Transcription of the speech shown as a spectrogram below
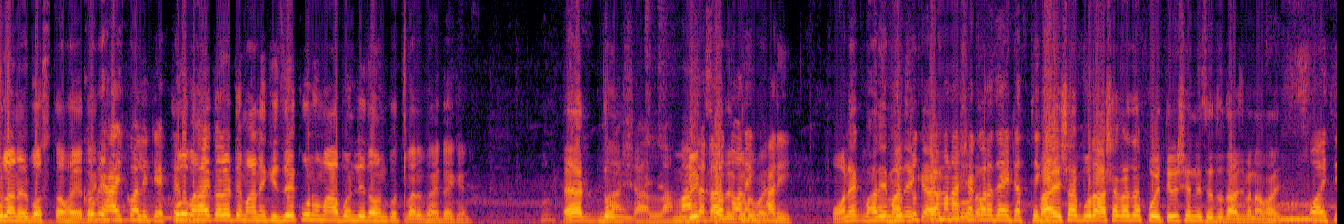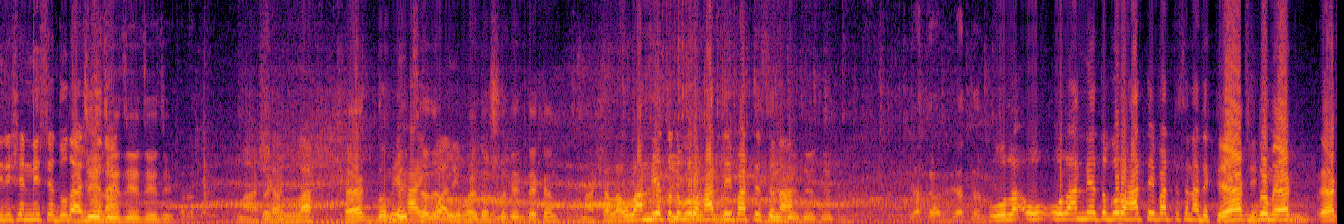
উলানের বস্তা ভাই খুবই হাই কোয়ালিটি একটা খুব হাই কোয়ালিটি মানে কি যে কোনো মা বোন দহন করতে পারে ভাই দেখেন। একদম মাশাআল্লাহ। big তো অনেক ভারী। অনেক ভারী মানে কেমন আশা করা যায় এটার থেকে? ভাই এসব গরু আশা করা যায় পঁয়ত্রিশের নিচে দুধ আসবে না ভাই। 35 এর নিচে দুধ আসবে না? জি জি জি জি। মাশাআল্লাহ। একদম বিগ সাইজের ভাই। গরু। দর্শকে দেখেন। মাশাআল্লাহ ওলান নিয়ে তো গরু হাঁটতেই পারতেছে না। জি, জি, জি, ওলান নিয়ে তো গরু হাঁটতেই পারতেছে না দেখতে একদম এক এক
